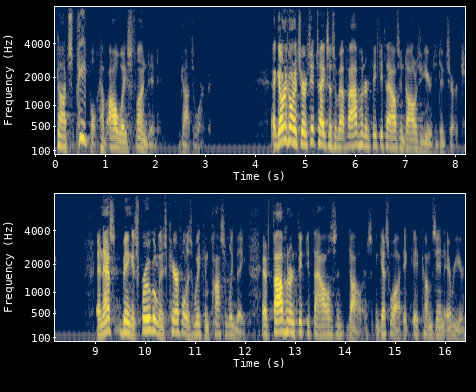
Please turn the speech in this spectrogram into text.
God's people have always funded God's work. At Golden Corner Church, it takes us about $550,000 a year to do church. And that's being as frugal and as careful as we can possibly be. That's $550,000. And guess what? It, it comes in every year.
